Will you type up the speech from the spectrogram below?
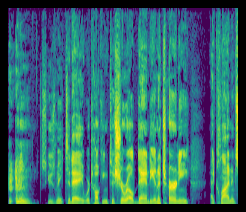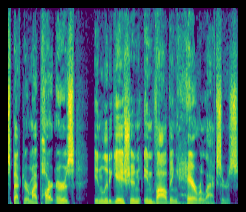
excuse me, today we're talking to Sharell Dandy, an attorney at Kline & Specter, my partners in litigation involving hair relaxers.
